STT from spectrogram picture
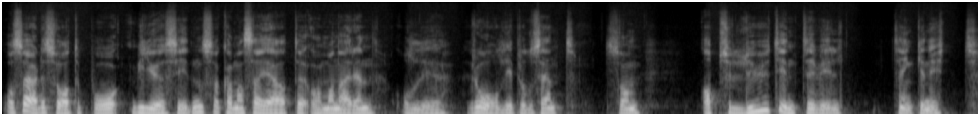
Och så är det så att på miljösidan så kan man säga att om man är en olje, råoljeproducent som absolut inte vill tänka nytt,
